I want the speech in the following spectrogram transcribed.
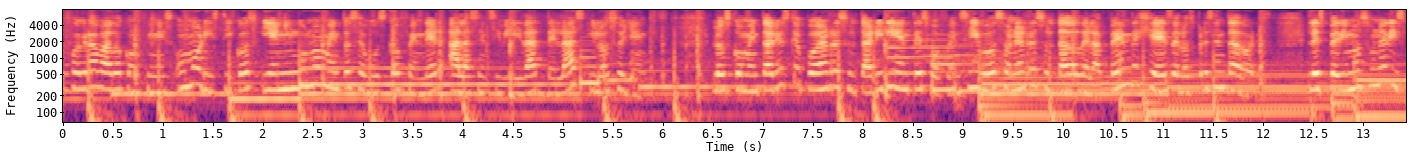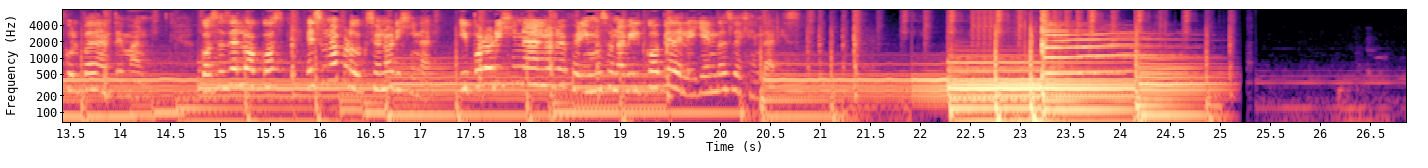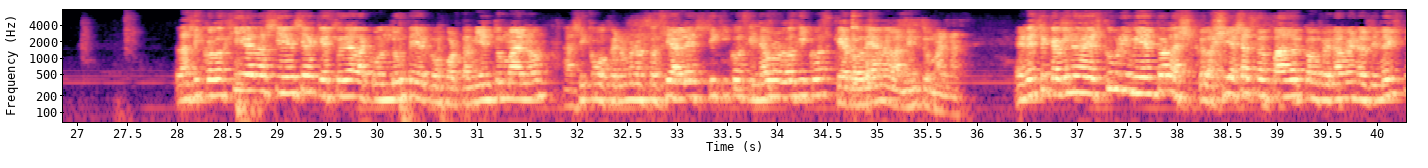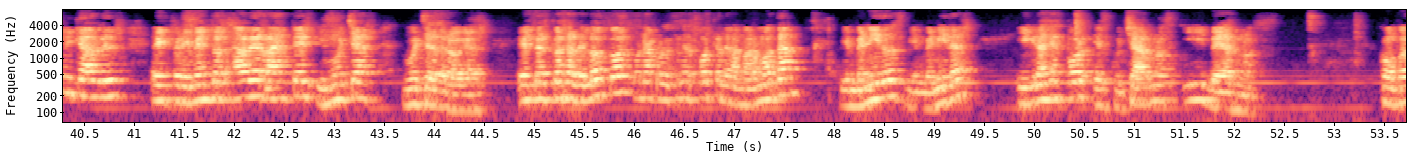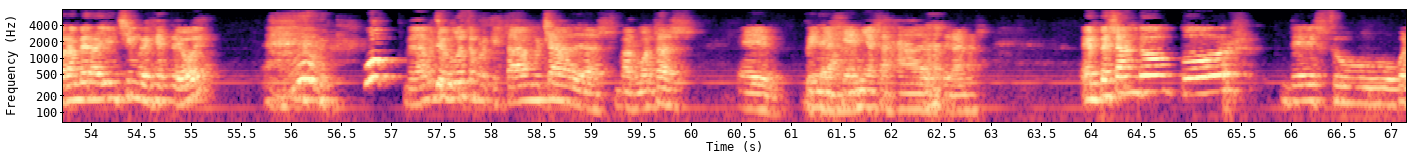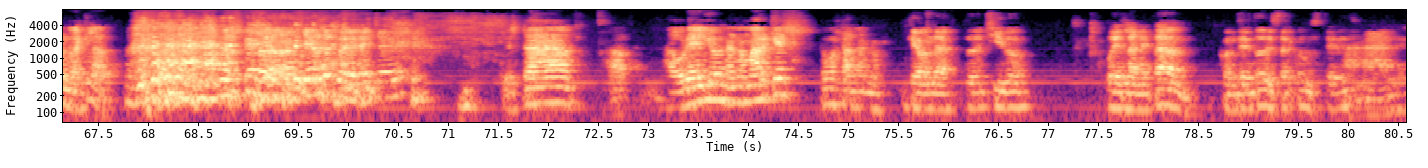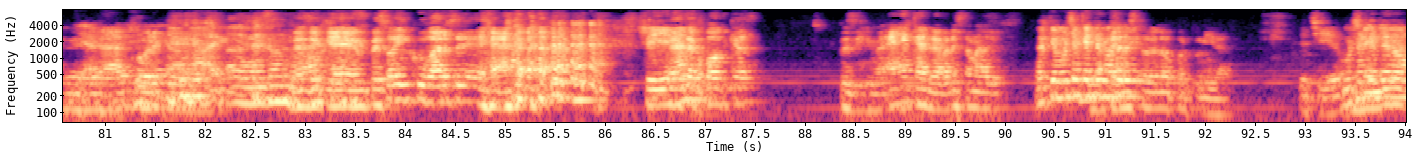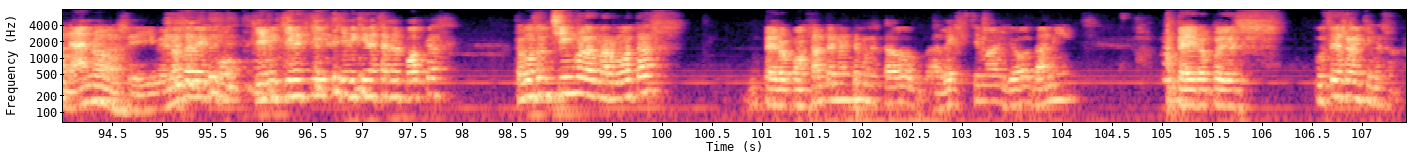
fue grabado con fines humorísticos y en ningún momento se busca ofender a la sensibilidad de las y los oyentes. Los comentarios que puedan resultar hirientes o ofensivos son el resultado de la pendejez de los presentadores. Les pedimos una disculpa de antemano. Cosas de Locos es una producción original, y por original nos referimos a una vil copia de leyendas legendarias. La psicología es la ciencia que estudia la conducta y el comportamiento humano, así como fenómenos sociales, psíquicos y neurológicos que rodean a la mente humana. En este camino de descubrimiento, la psicología se ha topado con fenómenos inexplicables, experimentos aberrantes y muchas, muchas drogas. Esto es Cosas de Locos, una producción del podcast de la Marmota. Bienvenidos, bienvenidas y gracias por escucharnos y vernos. Como podrán ver, hay un chingo de gente hoy. Me da mucho gusto porque estaban muchas de las marmotas eh, primigenias, ajá, veteranas. Empezando por de su. Bueno, de aquel lado. de izquierda derecha. Está Aurelio Nano Márquez. ¿Cómo está, Nano? ¿Qué onda? Todo chido. Pues la neta, contento de estar con ustedes. Ah, Porque desde que empezó a incubarse Sí, este Nano. podcast, pues dijimos, eh, que grabar esta madre. Es que mucha Y gente no sabe. tuve la oportunidad. Qué chido. Mucha gente no, Nano. Sí, no sabe quién, quién, quién, quién quién está en el podcast. Somos un chingo las marmotas, pero constantemente hemos estado Alexis Chima, yo, Dani. Pero pues, ustedes saben quiénes son.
